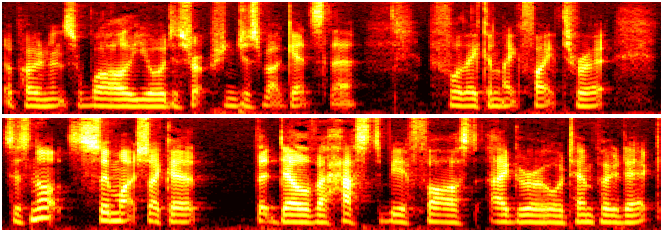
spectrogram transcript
opponents while your disruption just about gets there before they can like fight through it. So it's not so much like a that Delver has to be a fast aggro or tempo deck.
